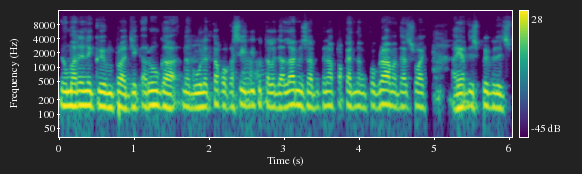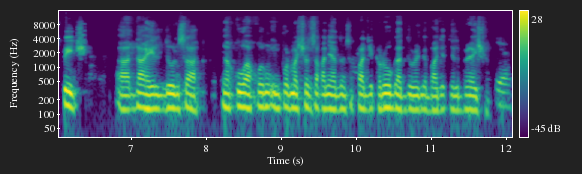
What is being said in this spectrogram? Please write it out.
Nung marinig ko yung Project Aruga, nagulat ako kasi hindi ko talaga alam. Yung sabi ko, napakandang programa. That's why I have this privileged speech uh, dahil dun sa nakuha kong informasyon sa kanya dun sa Project Aruga during the budget deliberation. Yes.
